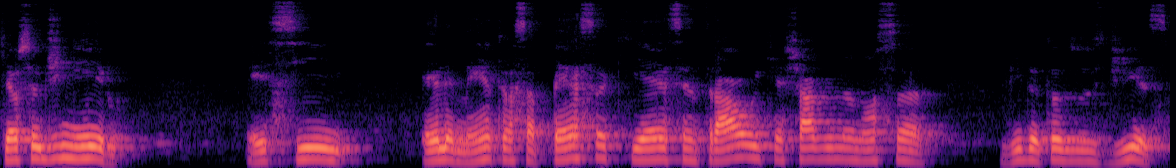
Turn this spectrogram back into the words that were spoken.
que é o seu dinheiro. Esse elemento, essa peça que é central e que é chave na nossa vida todos os dias.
